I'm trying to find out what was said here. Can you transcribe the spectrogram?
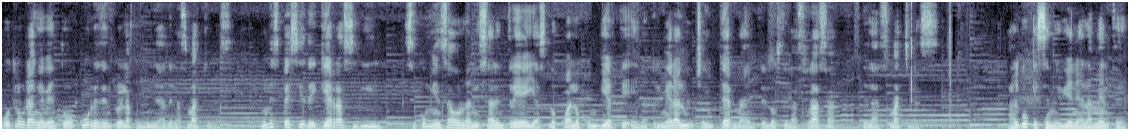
otro gran evento ocurre dentro de la comunidad de las máquinas. Una especie de guerra civil se comienza a organizar entre ellas, lo cual lo convierte en la primera lucha interna entre los de la raza de las máquinas. Algo que se me viene a la mente,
